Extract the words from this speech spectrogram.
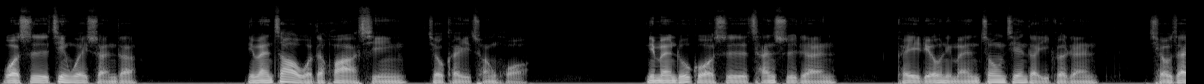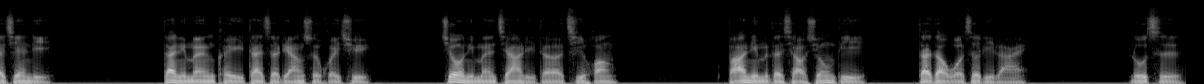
我是敬畏神的，你们照我的话行，就可以存活。你们如果是诚实人，可以留你们中间的一个人囚在监里，但你们可以带着粮食回去，救你们家里的饥荒。”把你们的小兄弟带到我这里来，如此，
